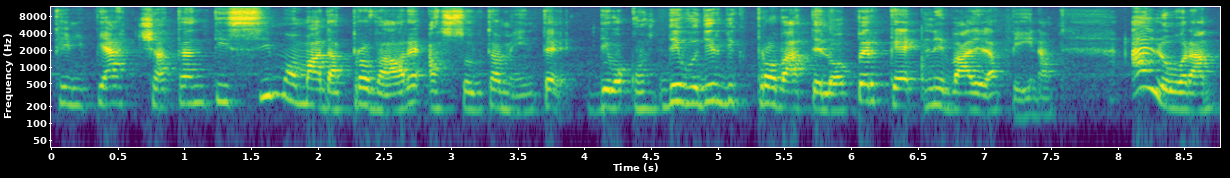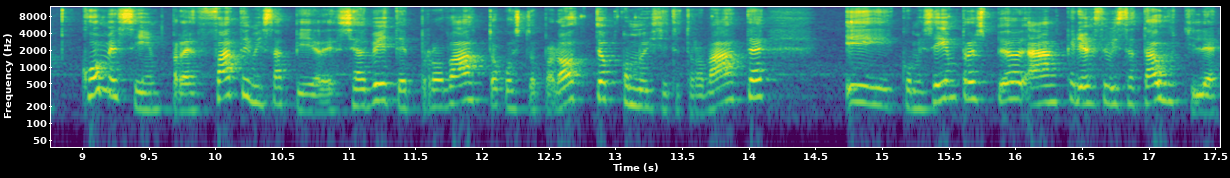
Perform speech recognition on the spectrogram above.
che mi piaccia tantissimo ma da provare assolutamente. Devo, devo dirvi provatelo perché ne vale la pena. Allora come sempre fatemi sapere se avete provato questo prodotto come vi siete trovate e come sempre spero anche di esservi stata utile.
